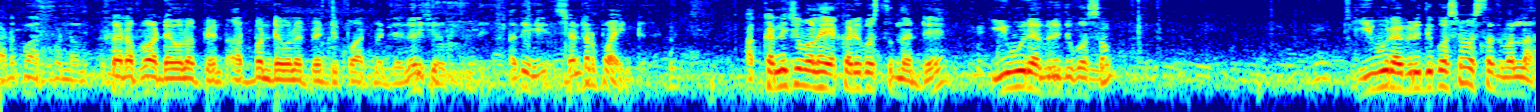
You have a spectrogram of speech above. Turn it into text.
Kadapa urban development. Kadapa development urban development department దగ్గర చేరుతుంది. అది సెంటర్ పాయింట్. అక్కడి నుంచి మళ్ళీ ఎక్కడికి వస్తుందంటే ఈ ఊరి అభివృద్ధి కోసం ఈ ఊరి అభివృద్ధి కోసం వస్తుంది మళ్ళా.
